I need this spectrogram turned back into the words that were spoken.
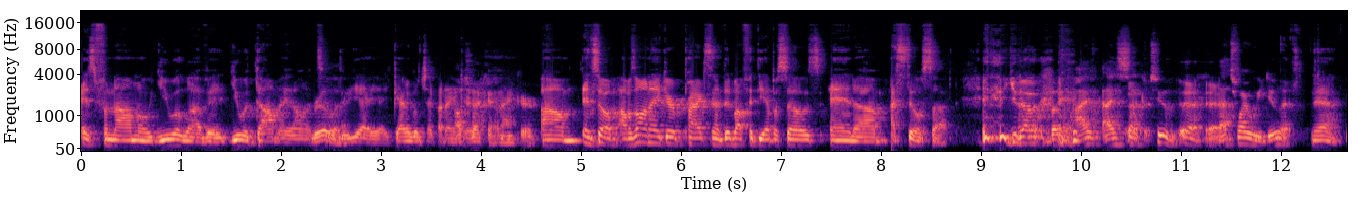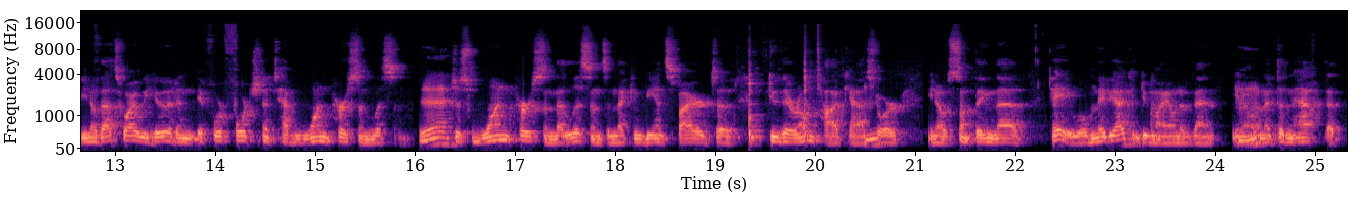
It's phenomenal. You will love it. You will dominate on it. too, Really? dude. Yeah, yeah. You got to go check out Anchor. I'll check out Anchor. Um, and so I was on Anchor practicing. I did about 50 episodes, and um, I still sucked. you know, But I, I suck too. Yeah, yeah. That's why we do it. yeah, You know, that's why we do it. And if we're fortunate to have one person listen, yeah. just one person that listens and that can be inspired to do their own podcast Mm-hmm. or, you know, something that, hey, well, maybe I can do my own event, you know, Mhm. and it doesn't have that.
